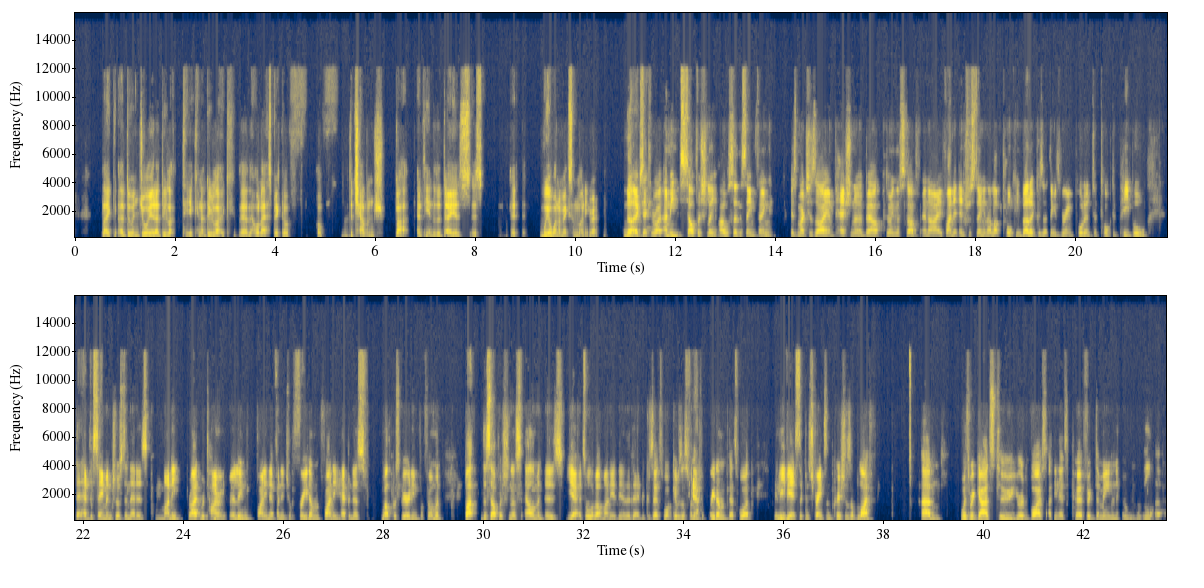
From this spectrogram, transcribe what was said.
Like I do enjoy it. I do like tech, and I do like the the whole aspect of of the challenge. But at the end of the day, is is it, we all want to make some money, right? No, exactly right. I mean, selfishly, I will say the same thing. As much as I am passionate about doing this stuff and I find it interesting and I love talking about it because I think it's very important to talk to people that have the same interest, and that is money, right? Retiring mm-hmm. early, finding that financial freedom, finding happiness, wealth, prosperity, and fulfillment. But the selfishness element is, yeah, it's all about money at the end of the day because that's what gives us financial yeah. freedom. That's what alleviates the constraints and pressures of life. Um, with regards to your advice, I think that's perfect. I mean,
